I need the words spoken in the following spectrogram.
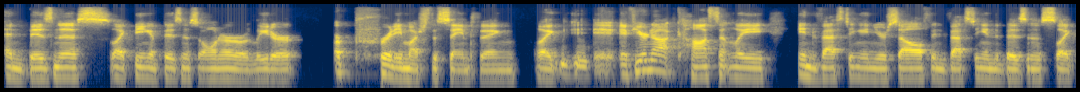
and business, like being a business owner or leader, are pretty much the same thing. Like mm-hmm. if you're not constantly investing in yourself, investing in the business, like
